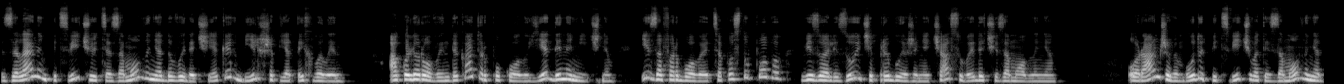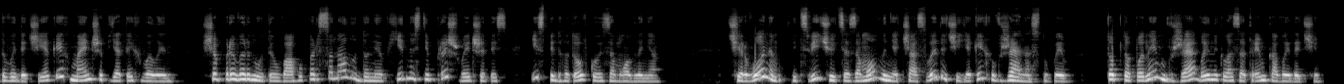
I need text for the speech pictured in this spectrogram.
зеленим підсвічуються замовлення до видачі, яких більше 5 хвилин, а кольоровий індикатор по колу є динамічним і зафарбовується поступово, візуалізуючи приближення часу видачі замовлення. Оранжевим будуть підсвічуватись замовлення, до видачі яких менше 5 хвилин, щоб привернути увагу персоналу до необхідності пришвидшитись із підготовкою замовлення. Червоним підсвічується замовлення, час видачі яких вже наступив, тобто по ним вже виникла затримка видачі.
